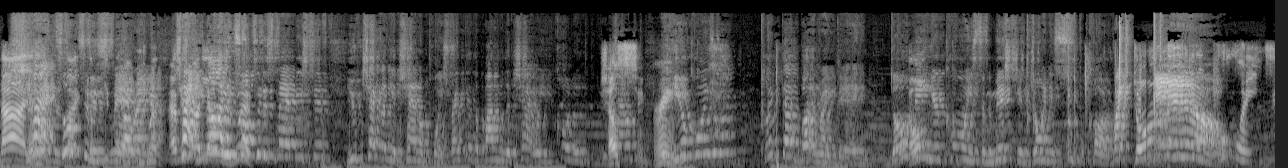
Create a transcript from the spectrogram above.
Nah, Chat, yeah, it's talk like to this people man right now. Chat, Everybody you know else how you talk with. to this man, Mischief? You check on your channel points right there at the bottom of the chat where you call the, the Chelsea channel- Green. the heel coins on. Click that button right there and donate Don't- your coins to Mischief joining Supercar right Donate now. your coins.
